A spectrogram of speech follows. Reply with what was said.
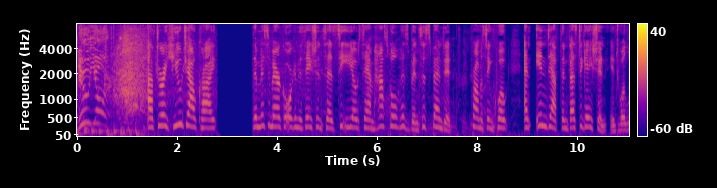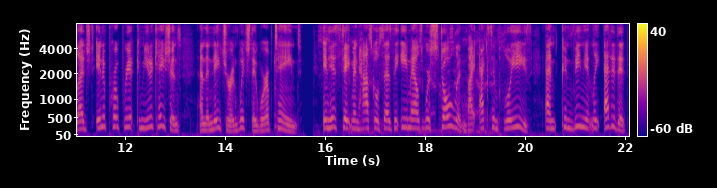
New York. After a huge outcry, the Miss America organization says CEO Sam Haskell has been suspended, promising, quote, an in depth investigation into alleged inappropriate communications and the nature in which they were obtained. In his statement, Haskell says the emails were stolen by ex employees and conveniently edited.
